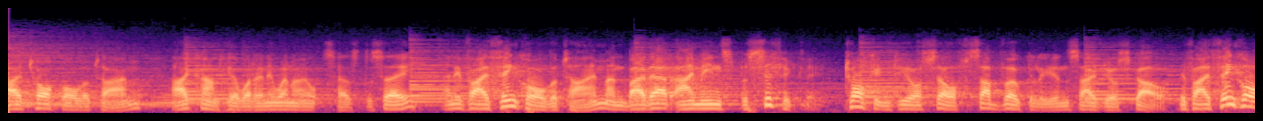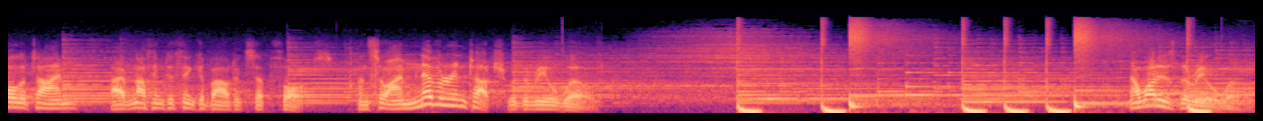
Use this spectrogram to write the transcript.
I talk all the time, I can't hear what anyone else has to say. And if I think all the time, and by that I mean specifically talking to yourself subvocally inside your skull, if I think all the time, I have nothing to think about except thoughts. And so I'm never in touch with the real world. Now, what is the real world?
